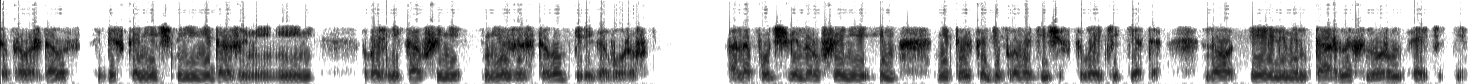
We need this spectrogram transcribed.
сопровождалось бесконечными недоразумениями, возникавшими не за столом переговоров, а на почве нарушения им не только дипломатического этикета, но и элементарных норм этики.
